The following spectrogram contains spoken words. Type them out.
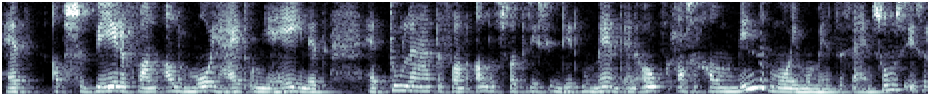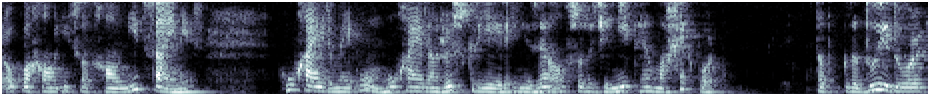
Het absorberen van alle mooiheid om je heen. Het, het toelaten van alles wat er is in dit moment. En ook als er gewoon minder mooie momenten zijn. Soms is er ook wel gewoon iets wat gewoon niet fijn is hoe ga je ermee om? Hoe ga je dan rust creëren in jezelf, zodat je niet helemaal gek wordt? Dat, dat doe je door,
